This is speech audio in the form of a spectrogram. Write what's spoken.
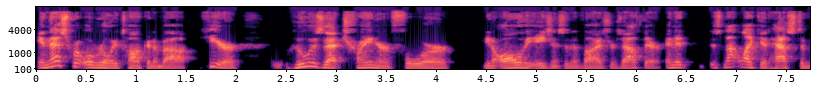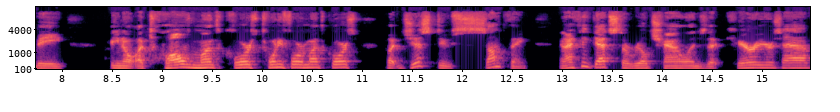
And that's what we're really talking about here. Who is that trainer for, you know, all the agents and advisors out there? And it, it's not like it has to be, you know, a 12 month course, 24 month course, but just do something. And I think that's the real challenge that carriers have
